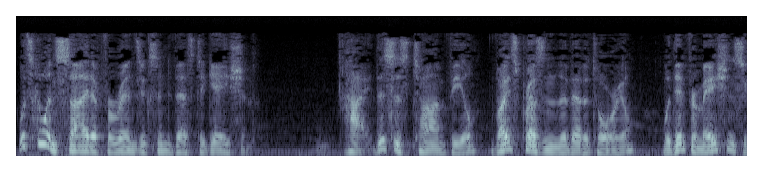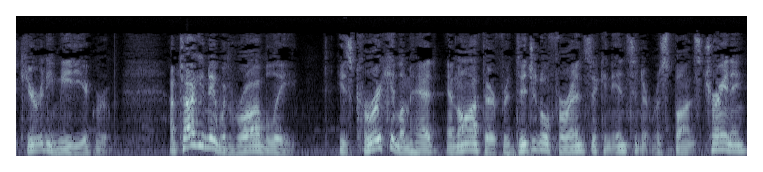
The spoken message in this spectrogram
Let's go inside a forensics investigation. Hi, this is Tom Field, Vice President of Editorial with Information Security Media Group. I'm talking today with Rob Lee. He's curriculum head and author for digital forensic and incident response training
